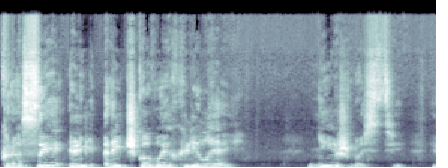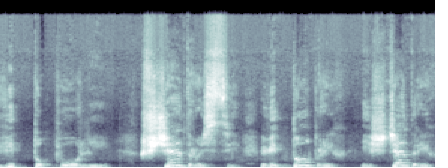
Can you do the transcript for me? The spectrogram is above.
краси річкових лілей, ніжності від тополі, щедрості від добрих і щедрих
